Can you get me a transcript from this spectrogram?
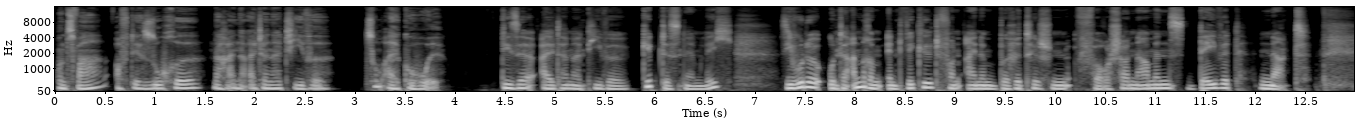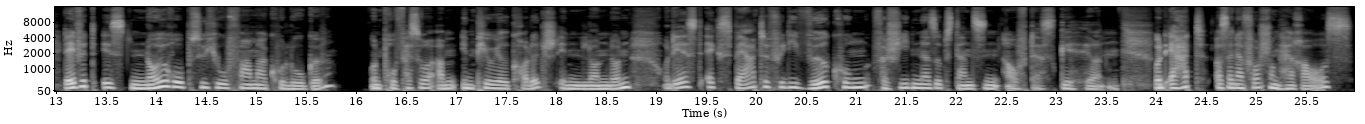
Und zwar auf der Suche nach einer Alternative zum Alkohol. Diese Alternative gibt es nämlich. Sie wurde unter anderem entwickelt von einem britischen Forscher namens David Nutt. David ist Neuropsychopharmakologe und Professor am Imperial College in London und er ist Experte für die Wirkung verschiedener Substanzen auf das Gehirn. Und er hat aus seiner Forschung heraus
